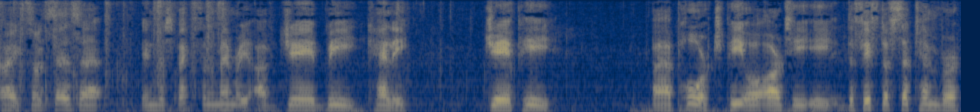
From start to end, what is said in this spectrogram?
Alright, so it says, uh, in respectful memory of J.B. Kelly, J.P. Uh, Port, P O R T E, the 5th of September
